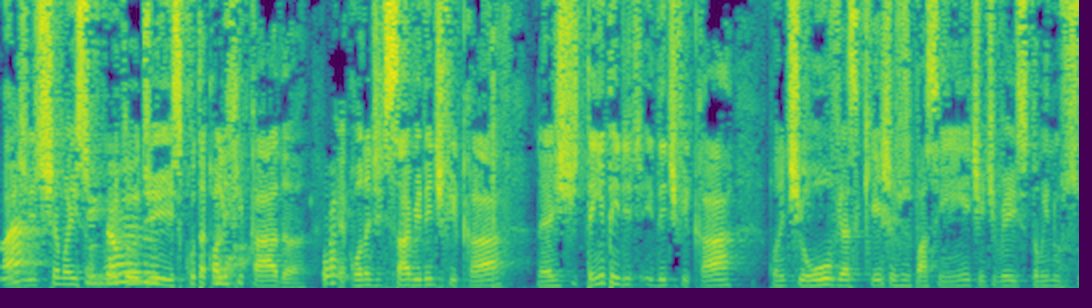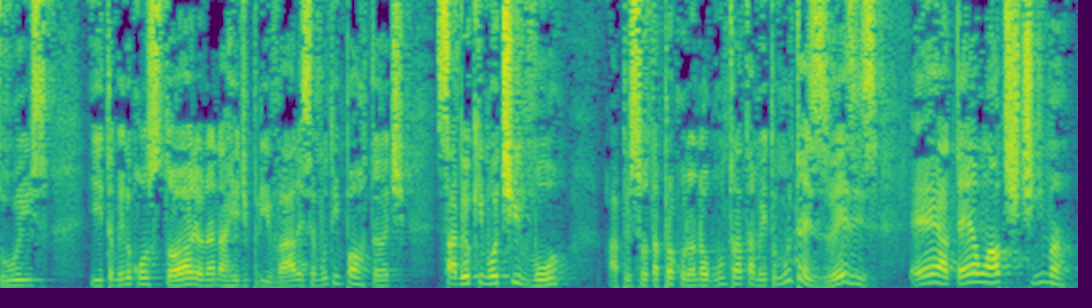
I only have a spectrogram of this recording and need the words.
A né? gente chama isso então, muito de escuta qualificada. É quando a gente sabe identificar, né? a gente tenta identificar, quando a gente ouve as queixas do paciente, a gente vê isso também no SUS e também no consultório, né? na rede privada, isso é muito importante. Saber o que motivou a pessoa estar tá procurando algum tratamento. Muitas vezes é até uma autoestima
